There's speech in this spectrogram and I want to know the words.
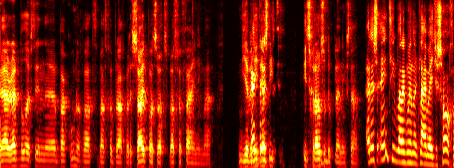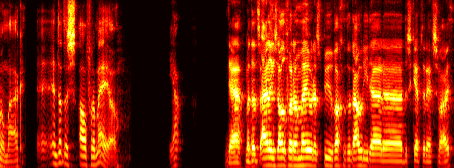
Ja Red Bull heeft in eh Baku nog wat, wat gebracht. Bij de sidepods wat, wat verfijning. Maar die hebben Kijk, niet echt iets, iets groots op de planning staan. Er is één team waar ik me een klein beetje zorgen om maak. Eh, En dat is Alfa Romeo. Ja, Ja, maar dat is eigenlijk is Alfa Romeo. Dat is puur wachten tot Audi daar eh, de scepter recht zwaait.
